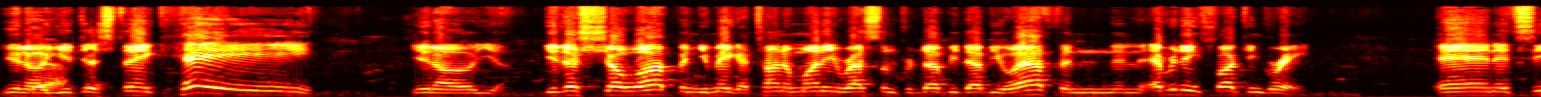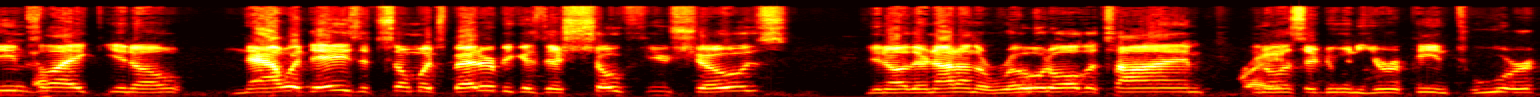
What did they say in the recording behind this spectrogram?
you know, yeah. you just think, hey, you know, you you just show up and you make a ton of money wrestling for WWF and, and everything's fucking great. And it seems yeah. like, you know, nowadays it's so much better because there's so few shows. You know, they're not on the road all the time, right. you know, unless they're doing a European tour.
